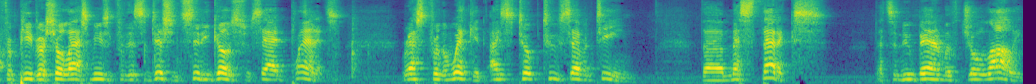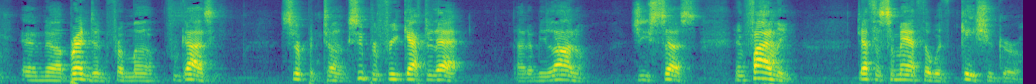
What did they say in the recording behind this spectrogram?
Watt for Pedro Show. Last music for this edition. City Ghosts from Sad Planets. Rest for the Wicked. Isotope 217. The Messthetics. That's a new band with Joe Lally and uh, Brendan from uh, Fugazi. Serpent Tongue. Super Freak after that. Out of Milano. G Sus. And finally, Death of Samantha with Geisha Girl.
